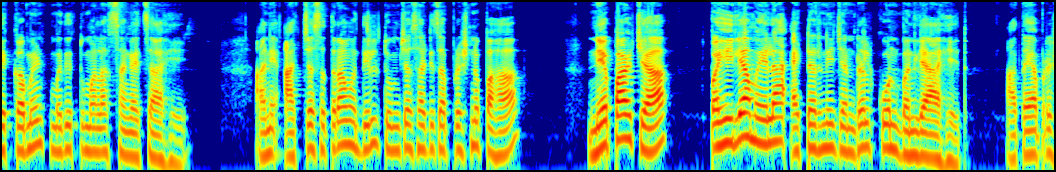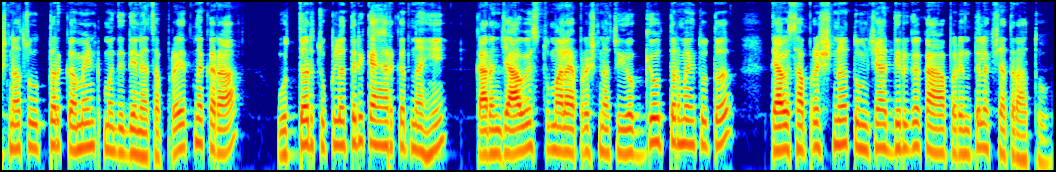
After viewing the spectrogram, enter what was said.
हे कमेंटमध्ये तुम्हाला सांगायचं आहे. आणि आजच्या सत्रामधील तुमच्यासाठीचा प्रश्न पहा नेपाळच्या पहिल्या महिला अटर्नी जनरल कोण बनल्या आहेत? आता या प्रश्नाचं उत्तर कमेंटमध्ये देण्याचा प्रयत्न करा. उत्तर चुकलं तरी काही हरकत नाही कारण ज्यावेळेस तुम्हाला या प्रश्नाचं योग्य उत्तर माहीत होतं त्यावेळेस हा प्रश्न तुमच्या दीर्घकाळापर्यंत लक्षात राहतो.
